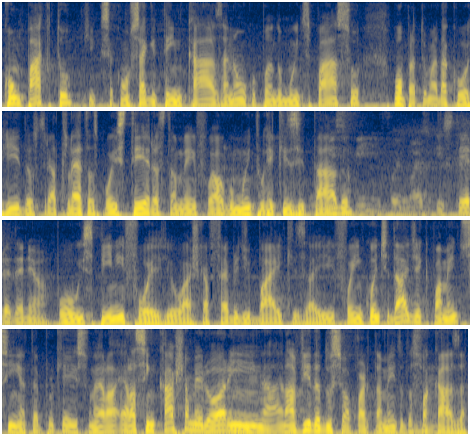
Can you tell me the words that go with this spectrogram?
compacto, que, que você consegue ter em casa, não ocupando muito espaço. Bom, para a turma da corrida, os triatletas, pô, esteiras também foi algo muito requisitado. O Esteira, Daniel? Pô, o spinning foi, viu? Acho que a febre de bikes aí foi em quantidade de equipamento, sim, até porque é isso, né? Ela, ela se encaixa melhor em, na, na, vida do seu apartamento, da sua uhum. casa.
